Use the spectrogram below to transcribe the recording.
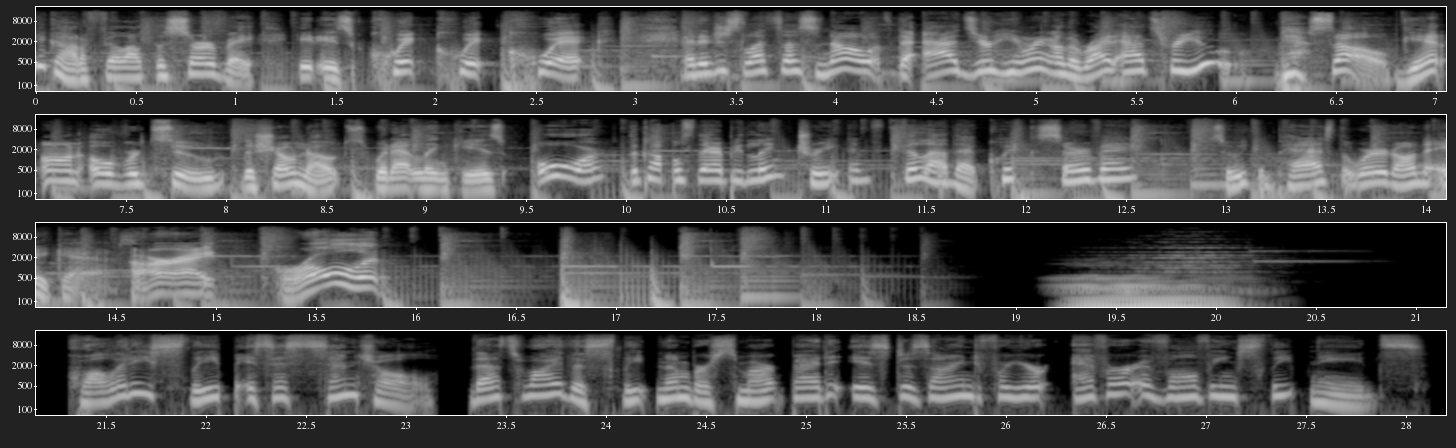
you got to fill out the survey. It is quick, quick, quick. And it just lets us know if the ads you're hearing are the right ads for you. Yeah. So get on over to the show notes where that link is or the couples therapy link tree and fill out that quick survey so we can pass the word on to ACAST. All right, roll it. Quality sleep is essential. That's why the Sleep Number Smart Bed is designed for your ever evolving sleep needs.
